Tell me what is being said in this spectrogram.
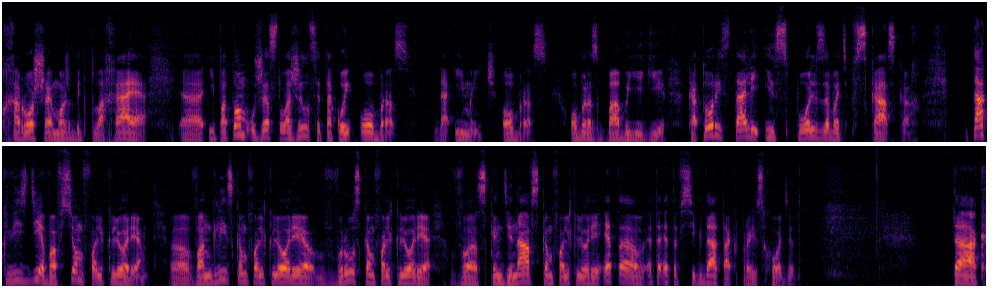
хорошая, может быть, плохая, э, и потом уже сложился такой образ, да, image, образ, образ Бабы-Яги, который стали использовать в сказках так везде, во всем фольклоре. Э, в английском фольклоре, в русском фольклоре, в скандинавском фольклоре. Это, это, это всегда так происходит. Так,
